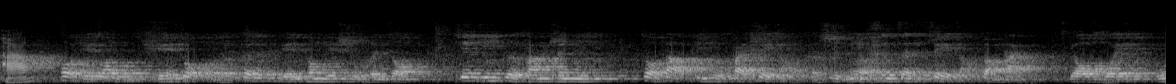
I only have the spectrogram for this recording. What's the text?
好。后学中午学做耳根圆通约十五分钟，先听各方声音，做到进入快睡着，可是没有真正睡着状态，有回无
